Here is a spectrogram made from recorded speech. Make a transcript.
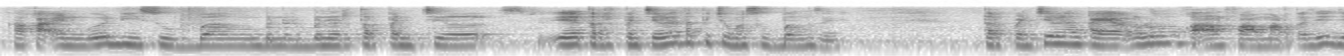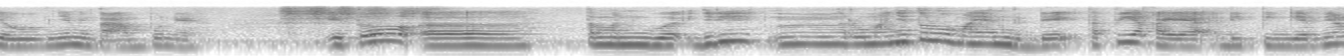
KKN gue di Subang bener-bener terpencil ya terpencilnya tapi cuma Subang sih. Terpencil yang kayak lu mau ke Alfamart aja jauhnya minta ampun ya. Itu eh, temen gue jadi mm, rumahnya tuh lumayan gede tapi ya kayak di pinggirnya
